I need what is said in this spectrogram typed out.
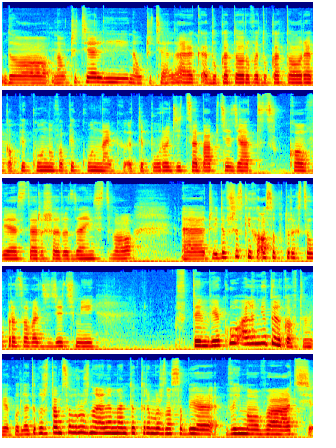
do nauczycieli, nauczycielek, edukatorów, edukatorek, opiekunów, opiekunek typu rodzice, babcie, dziadkowie, starsze rodzeństwo, e, czyli do wszystkich osób, które chcą pracować z dziećmi w tym wieku, ale nie tylko w tym wieku, dlatego że tam są różne elementy, które można sobie wyjmować yy,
